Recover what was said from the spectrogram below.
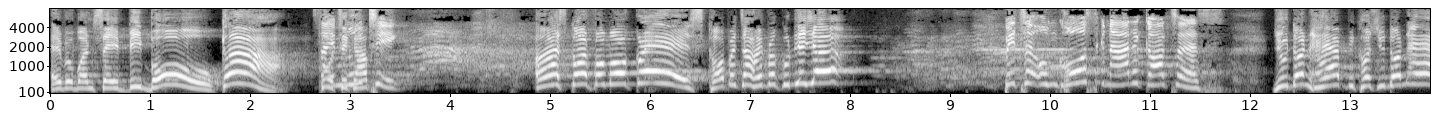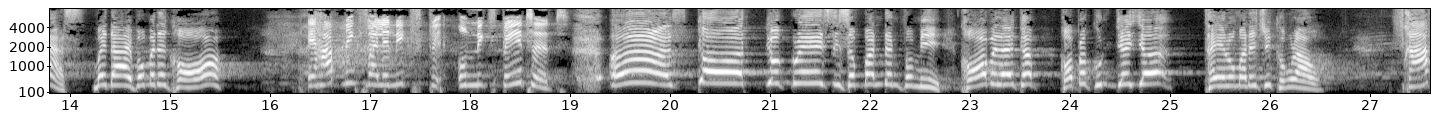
Everyone say be bold กล้า Sei พูดสิครับ mutig. Ask God for more grace ขอพระเจ้าให้พระคุณเยอะ Bitte um große Gnade Gottes. ๆ You don't have because you don't ask ไม่ได้เพราะไม่ได้ขอ Ihr habt nichts, weil ihr nichts, be- um nichts betet. Ask God your grace is abundant for me ขอไปเลยครับ ขอพระคุณเยอะๆ เทลงมาในชีวิตของเรา Frag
